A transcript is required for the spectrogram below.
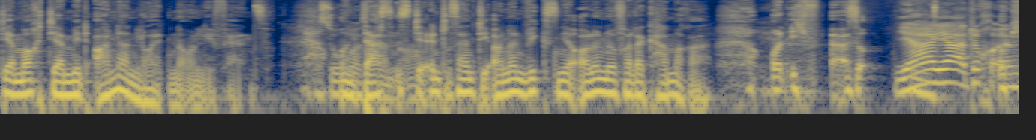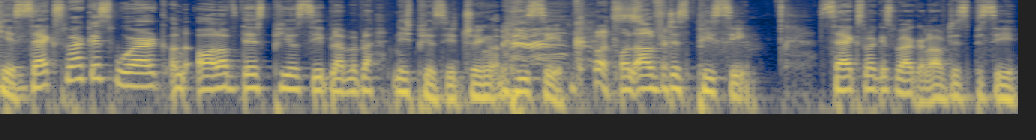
Der macht ja mit anderen Leuten Onlyfans. Ja, Und das ist ja interessant. Die anderen wichsen ja alle nur vor der Kamera. Und ich, also. Ja, ja, doch, Okay, irgendwie. Sex Work is Work und all of this POC, bla bla bla. Nicht POC, Entschuldigung, PC. Und all of this PC. Sex Work is Work und all of this PC.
